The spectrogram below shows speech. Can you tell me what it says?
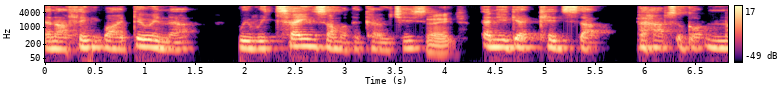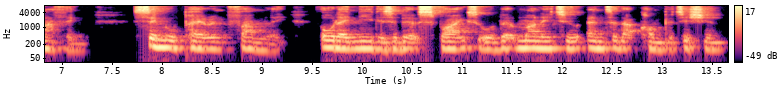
And I think by doing that, we retain some of the coaches. Right. And you get kids that perhaps have got nothing, single parent family. All they need is a bit of spikes or a bit of money to enter that competition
